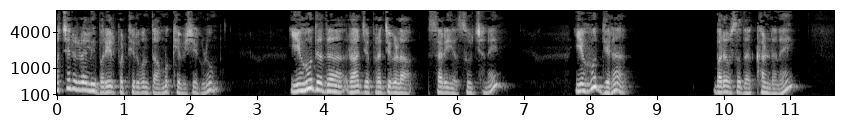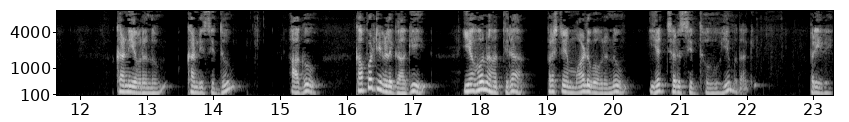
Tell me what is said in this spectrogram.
ವಚನಗಳಲ್ಲಿ ಬರೆಯಲ್ಪಟ್ಟಿರುವಂತಹ ಮುಖ್ಯ ವಿಷಯಗಳು ಯಹೂದದ ರಾಜ್ಯ ಪ್ರಜೆಗಳ ಸರಿಯ ಸೂಚನೆ, ಯಹೂದ್ಯರ ಭರವಸದ ಖಂಡನೆ, ಕಣಿಯವರನ್ನು ಖಂಡಿಸಿದ್ದು ಹಾಗೂ ಕಪಟಿಗಳಿಗಾಗಿ ಯಹೋನ ಹತ್ತಿರ ಪ್ರಶ್ನೆ ಮಾಡುವವರನ್ನು ಎಚ್ಚರಿಸಿದ್ದು ಎಂಬುದಾಗಿ. ಪ್ರಿಯರೇ,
